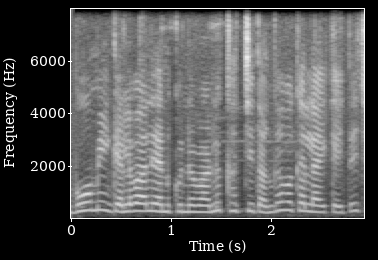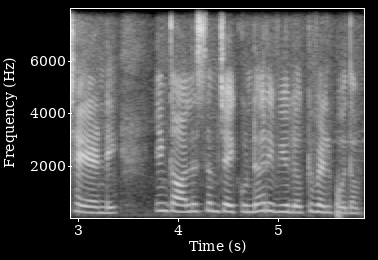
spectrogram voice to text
భూమి గెలవాలి అనుకున్న వాళ్ళు ఖచ్చితంగా ఒక లైక్ అయితే చేయండి. ఇంకా ఆలస్యం చేయకుండా రివ్యూలోకి వెళ్ళిపోదాం.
